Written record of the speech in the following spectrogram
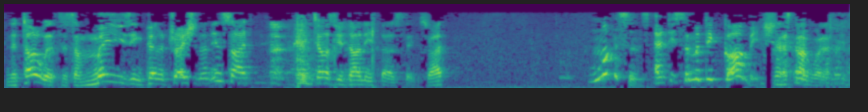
And the Torah, with its amazing penetration and insight, tells you don't eat those things, right? Nonsense. Anti Semitic garbage. That's not what it is.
